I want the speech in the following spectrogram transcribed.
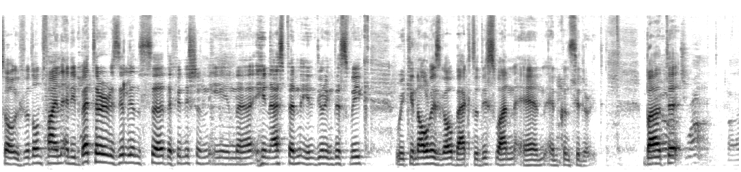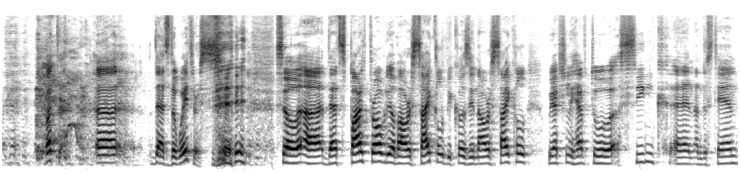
So if you don't find any better resilience uh, definition in, uh, in Aspen in, during this week, we can always go back to this one and, and consider it. But, uh, wrong, but, but uh, that's the waitress. so uh, that's part probably of our cycle because in our cycle, we actually have to think and understand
